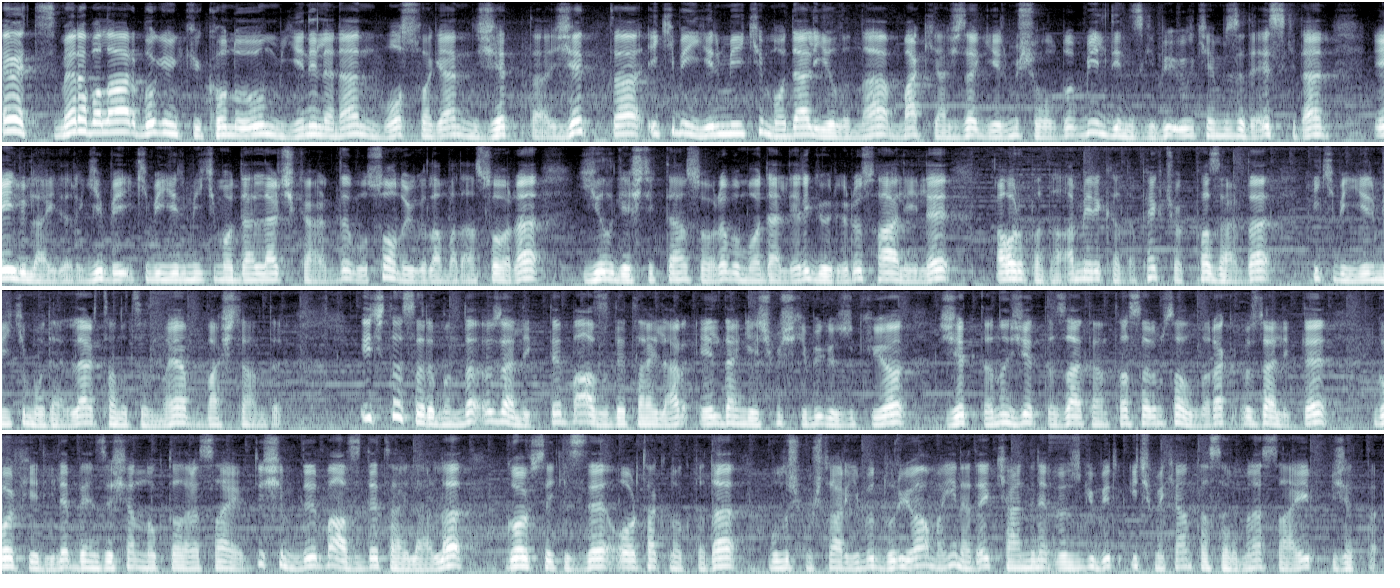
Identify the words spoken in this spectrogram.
Evet, merhabalar. Bugünkü konuğum yenilenen Volkswagen Jetta. Jetta 2022 model yılına makyajda girmiş oldu. Bildiğiniz gibi ülkemizde de eskiden Eylül ayları gibi 2022 modeller çıkardı. Bu son uygulamadan sonra yıl geçtikten sonra bu modelleri görüyoruz. Haliyle Avrupa'da, Amerika'da pek çok pazarda 2022 modeller tanıtılmaya başlandı. İç tasarımında özellikle bazı detaylar elden geçmiş gibi gözüküyor. Jetta'nın Jetta zaten tasarımsal olarak özellikle Golf 7 ile benzeşen noktalara sahipti. Şimdi bazı detaylarla Golf 8'de ortak noktada buluşmuşlar gibi duruyor ama yine de kendine özgü bir iç mekan tasarımına sahip Jetta.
